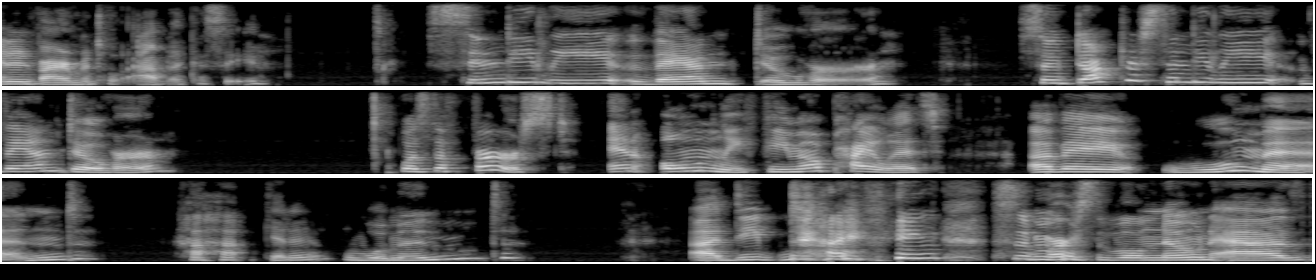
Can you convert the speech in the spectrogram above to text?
and environmental advocacy. Cindy Lee Van Dover. So, Dr. Cindy Lee Van Dover was the first and only female pilot of a woman, get it? Woman, a deep diving submersible known as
